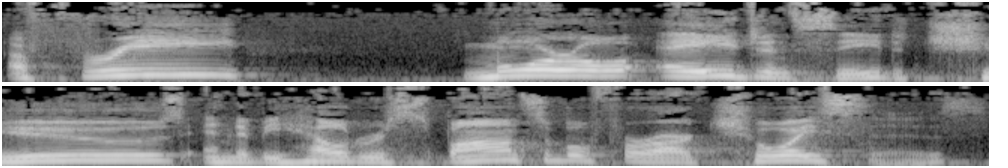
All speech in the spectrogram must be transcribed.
A free moral agency to choose and to be held responsible for our choices.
